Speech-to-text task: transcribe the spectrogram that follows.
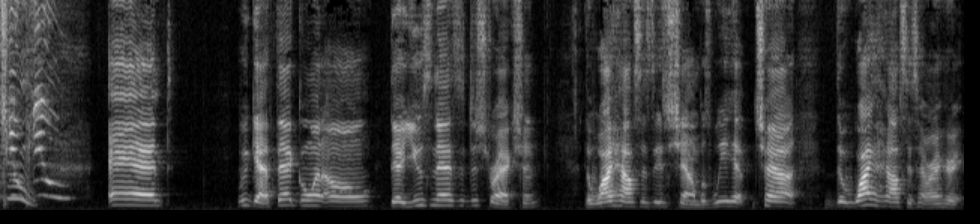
pew, pew. And we got that going on. They're using that as a distraction. The White House is in shambles. We have child. The White House is around here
